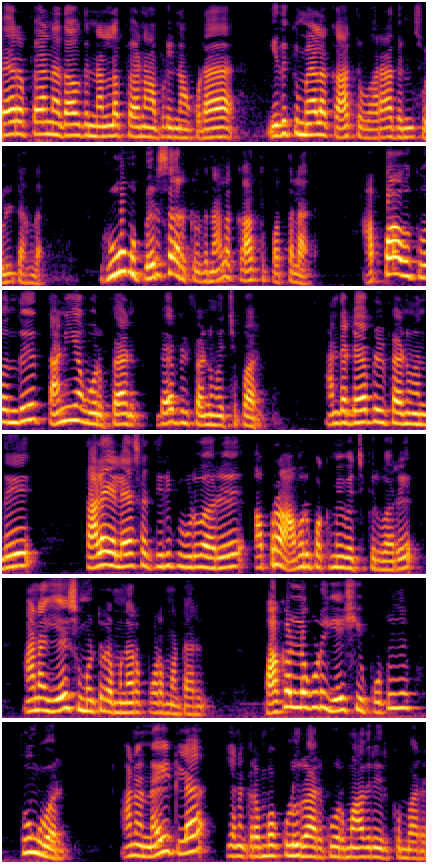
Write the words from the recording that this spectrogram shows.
வேறு ஃபேன் ஏதாவது நல்ல ஃபேன் அப்படின்னா கூட இதுக்கு மேலே காற்று வராதுன்னு சொல்லிட்டாங்க. ரூமு பெருசாக இருக்கிறதுனால காற்று பற்றலை அப்பாவுக்கு வந்து தனியாக ஒரு ஃபேன் டேபிள் ஃபேன் வச்சுப்பார். அந்த டேபிள் ஃபேன் வந்து தலையை லேசாக திருப்பி விடுவார். அப்புறம் அவர் பக்கமே வச்சுக்கிடுவார் ஆனால் ஏசி மட்டும் ரொம்ப நேரம் போட மாட்டார். பகலில் கூட ஏசியை போட்டு தூங்குவார். ஆனால் நைட்டில் எனக்கு ரொம்ப குளிராக இருக்குது ஒரு மாதிரி இருக்கும்பார்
